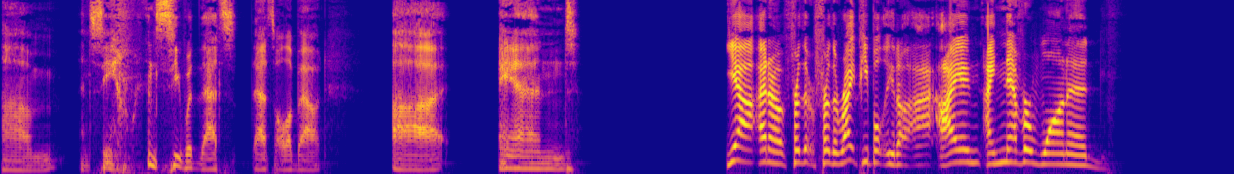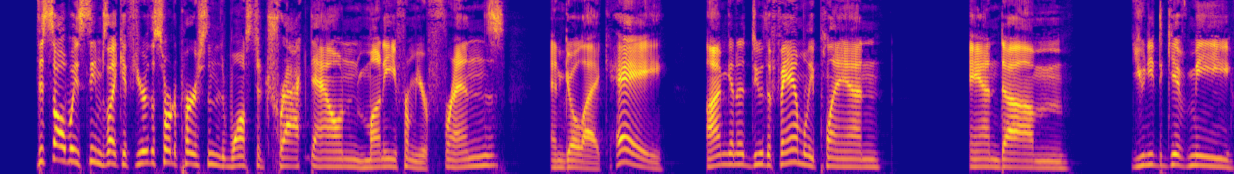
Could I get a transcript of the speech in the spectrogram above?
Um, and see and see what that's that's all about. Uh, and yeah, I don't know for the for the right people. You know, I I, I never wanted. This always seems like if you're the sort of person that wants to track down money from your friends and go like, "Hey, I'm going to do the family plan and um you need to give me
